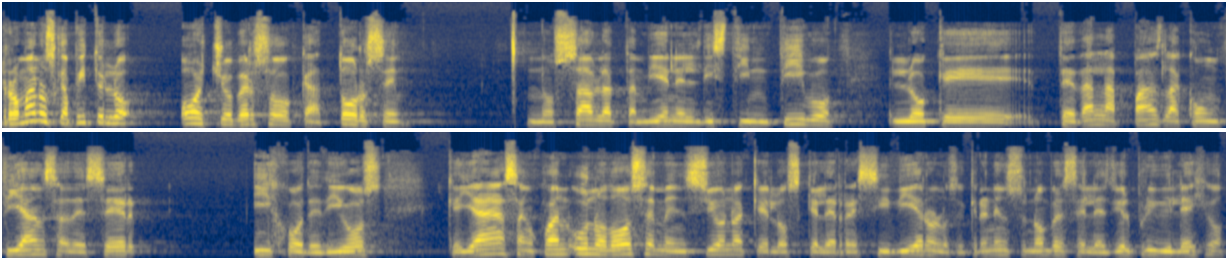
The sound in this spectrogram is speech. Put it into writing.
Romanos capítulo 8, verso 14, nos habla también el distintivo, lo que te da la paz, la confianza de ser Hijo de Dios, que ya San Juan 1.12 menciona que los que le recibieron, los que creen en su nombre, se les dio el privilegio,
